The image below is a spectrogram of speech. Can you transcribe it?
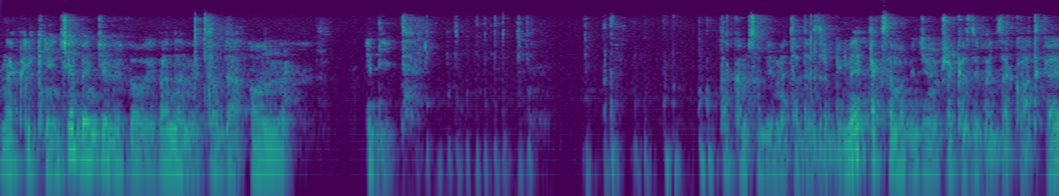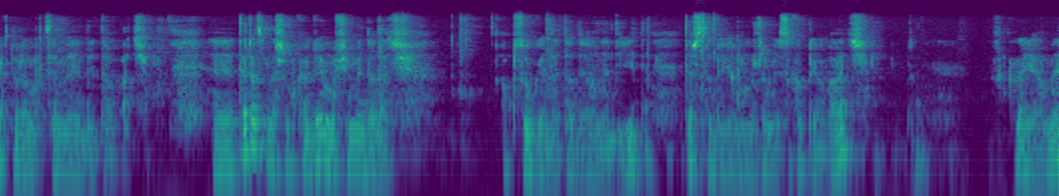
na kliknięcie będzie wywoływana metoda onEdit. Taką sobie metodę zrobimy. Tak samo będziemy przekazywać zakładkę, którą chcemy edytować. E, teraz w naszym kodzie musimy dodać obsługę metody onEdit. Też sobie ją możemy skopiować. Wklejamy.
